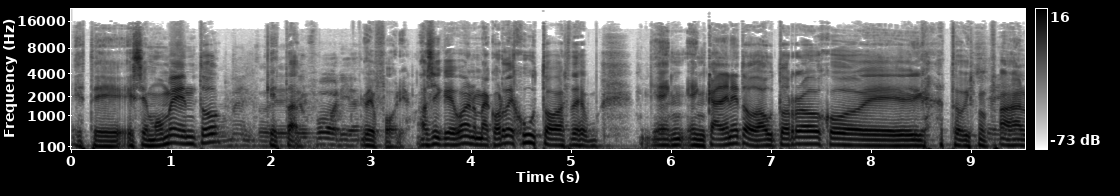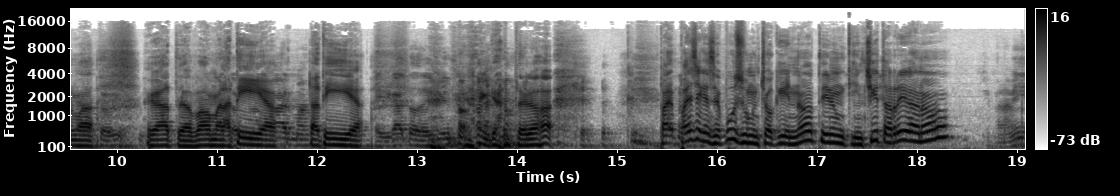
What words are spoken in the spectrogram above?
este ese momento, Ese momento que de- está de euforia. de euforia. Así que bueno, me acordé justo, de- en- encadené todo, auto rojo, eh, el gato Vilma Sí, Palma, gato, el gato de Palma, la tía, Palma. la tía. El gato de Vilma El Palma. parece que se puso un choquín, ¿no? Tiene un quinchito arriba, ¿no? Para mí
